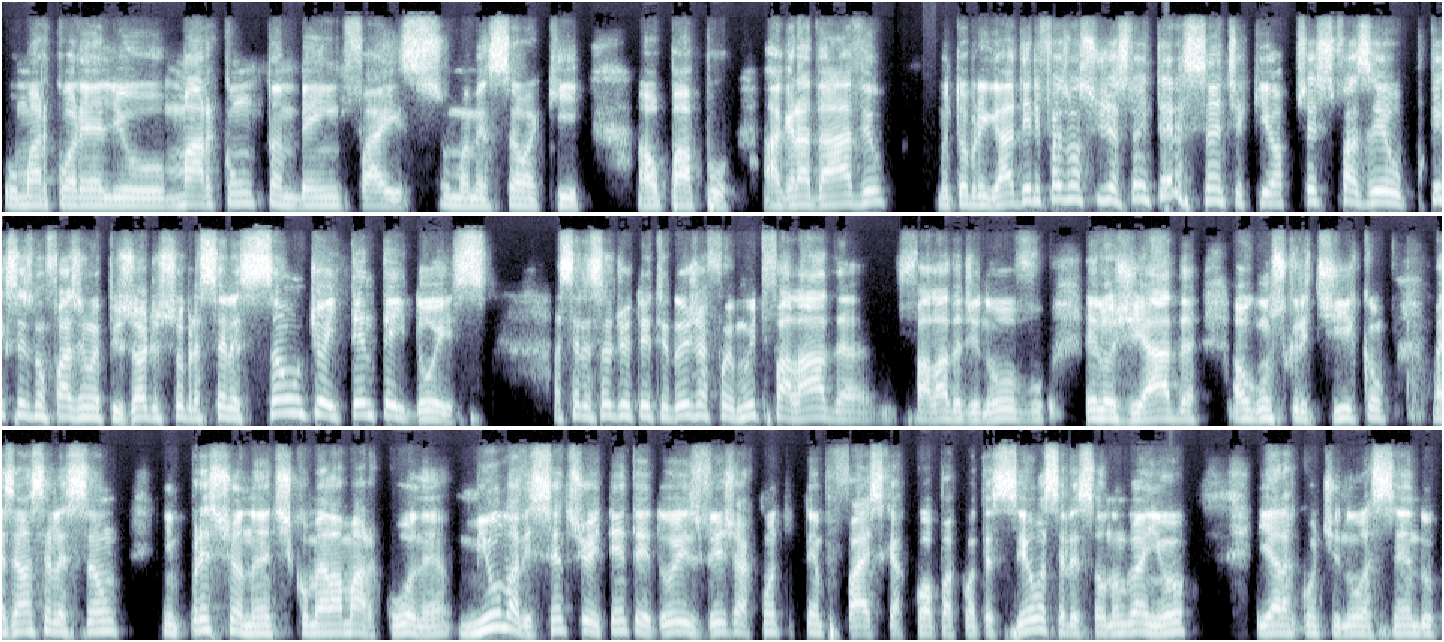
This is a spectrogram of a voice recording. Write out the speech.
o Marco Aurélio Marcon também faz uma menção aqui ao papo agradável. Muito obrigado. Ele faz uma sugestão interessante aqui, ó, vocês fazerem. Por que vocês não fazem um episódio sobre a seleção de 82? A seleção de 82 já foi muito falada, falada de novo, elogiada, alguns criticam, mas é uma seleção impressionante como ela marcou, né? 1982, veja quanto tempo faz que a Copa aconteceu, a seleção não ganhou e ela continua sendo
